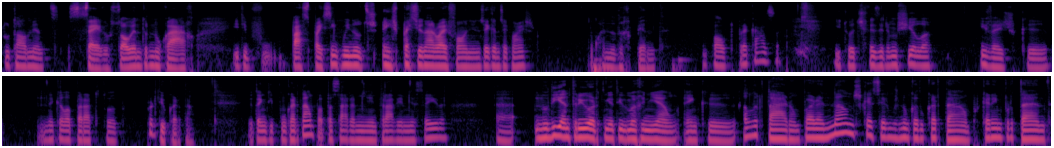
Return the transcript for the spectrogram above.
totalmente cego, só entro no carro e tipo passo para aí 5 minutos a inspecionar o iPhone e não sei o que, não sei o que mais. Quando de repente volto para casa e estou a desfazer a mochila e vejo que naquele aparato todo perdi o cartão. Eu tenho tipo um cartão para passar a minha entrada e a minha saída. Uh, no dia anterior tinha tido uma reunião em que alertaram para não nos esquecermos nunca do cartão, porque era importante,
